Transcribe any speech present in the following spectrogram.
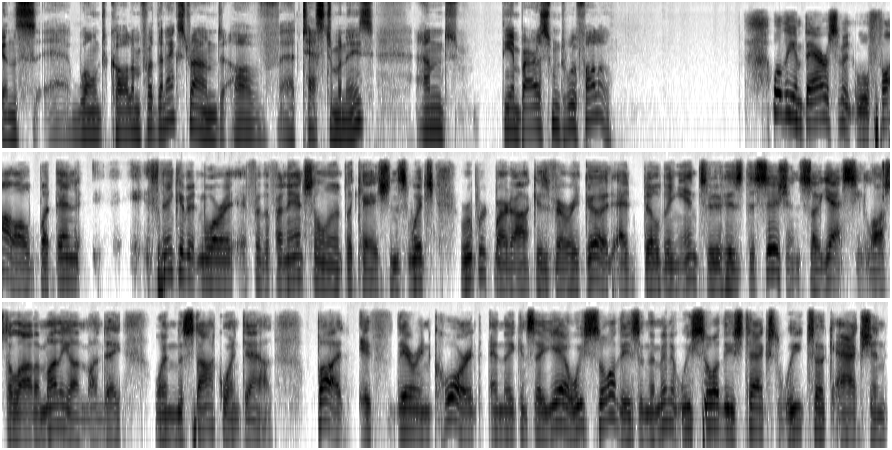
uh, won't call him for the next round of uh, testimonies, and the embarrassment will follow. Well, the embarrassment will follow, but then eh, think of it more eh, for the financial implications, which Rupert Murdoch is very good at building into his decisions. So, yes, he lost a lot of money on Monday when the stock went down. But if they're in court and they can say, "Yeah, we saw these, and the minute we saw these texts, we took action,"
